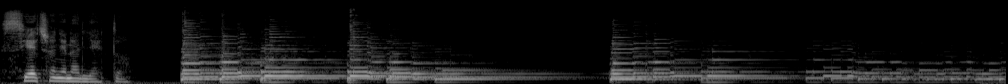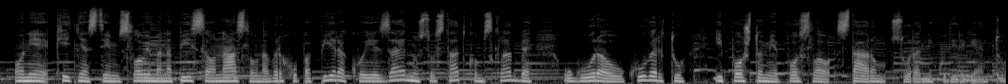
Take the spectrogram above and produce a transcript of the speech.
sjećanje na ljeto. On je kitnjastim slovima napisao naslov na vrhu papira koji je zajedno s ostatkom skladbe ugurao u kuvertu i poštom je poslao starom suradniku dirigentu.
